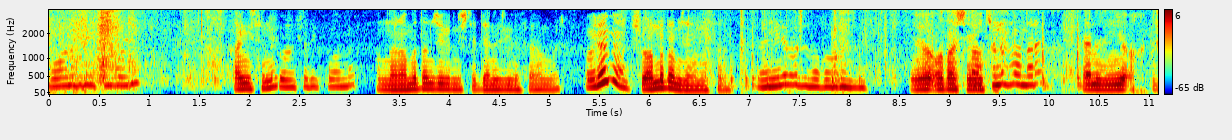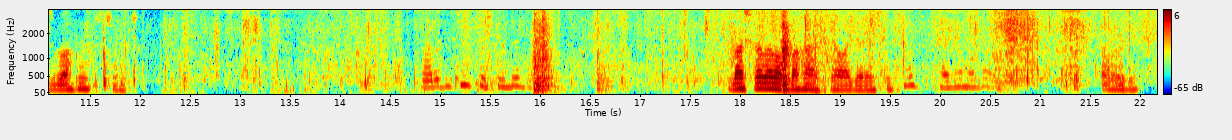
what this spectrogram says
Kovanı buraya kim koydu? Hangisini? Şu aşağıdaki kovanlar. Onlar Ahmet amca günü işte deniz günü falan var. Öyle mi? Şu Ahmet amcanın mesela. Ben yeni gördüm o kovanı. Yok o da şeyin ki. Baktınız mı onlara? Denizin yok. Biz bakmıyoruz ki çok. Sarı bir şey söyledi. Başka zaman bakar ne var orada. Tamam hocam.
